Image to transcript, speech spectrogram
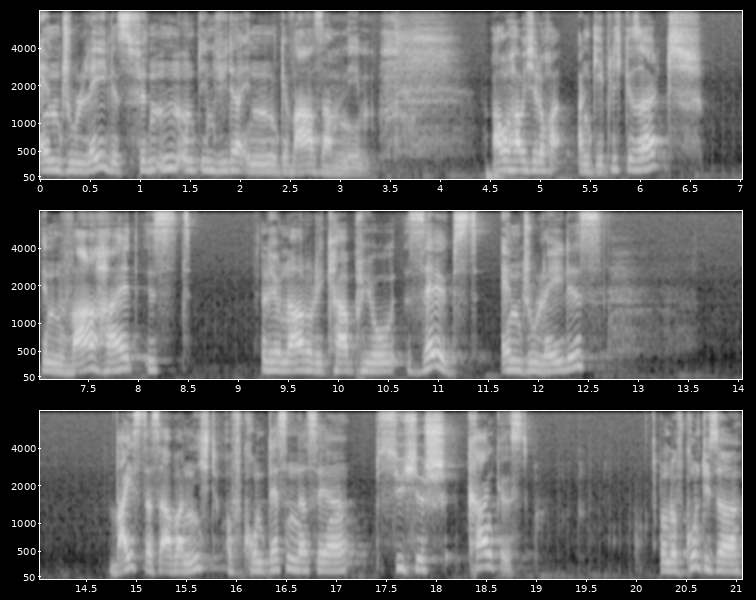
Andrew Ladis finden und ihn wieder in Gewahrsam nehmen. Warum habe ich jedoch angeblich gesagt? In Wahrheit ist Leonardo DiCaprio selbst Andrew Ladis, weiß das aber nicht aufgrund dessen, dass er psychisch krank ist. Und aufgrund dieser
